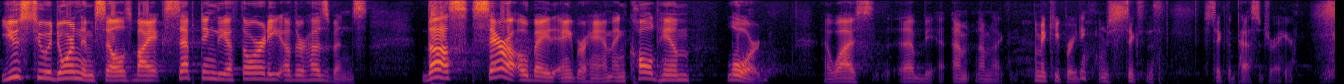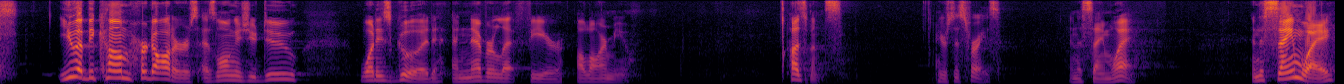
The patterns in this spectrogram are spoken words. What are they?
used to adorn themselves by accepting the authority of their husbands. Thus, Sarah obeyed Abraham and called him Lord. Now, wives, be, I'm, I'm not, let me keep reading. I'm just stick this, stick the passage right here. You have become her daughters as long as you do what is good and never let fear alarm you. Husbands, here's this phrase in the same way. In the same way,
